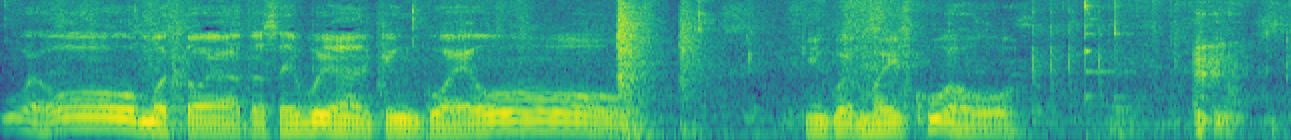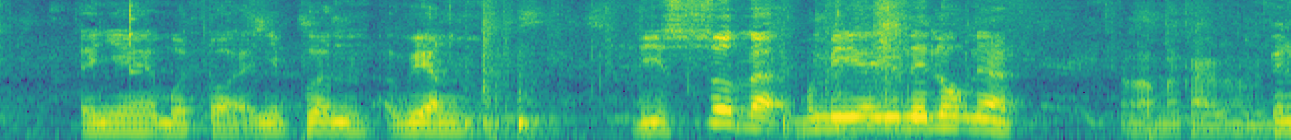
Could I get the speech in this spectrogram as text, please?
Ui ô một tội à, tôi xây vui à, kinh quái ô. Kinh quái mày khua. Anh nhé một tuổi anh nhé phương viên đi suốt là bấm bì ในโลกเนี่ยอ๋อมันขายไว้ผมเป็น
